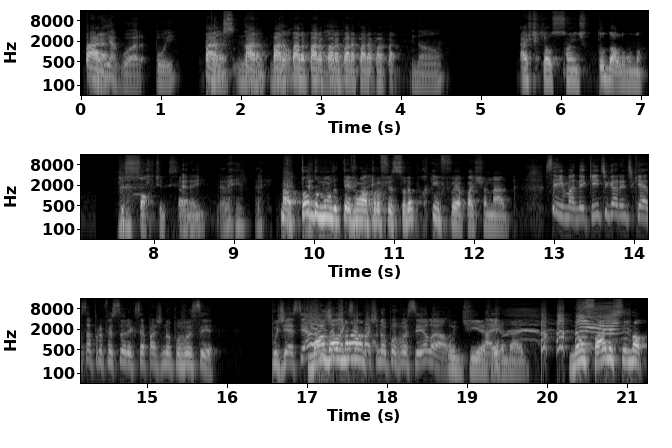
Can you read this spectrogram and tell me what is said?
E Para, agora? Oi? para, não, para, não, para, não, para, para, para, para, para, para, para. Não. Acho que é o sonho de todo aluno. Que sorte desse aluno. Peraí, peraí, peraí. Não, todo mundo teve uma Peraí. professora por quem foi apaixonado. Sim, mas quem te garante que é essa professora que se apaixonou por você? Podia ser a Não, Angela não, que se apaixonou por você, Lola. Podia, é Aí- verdade. Não fale se não.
